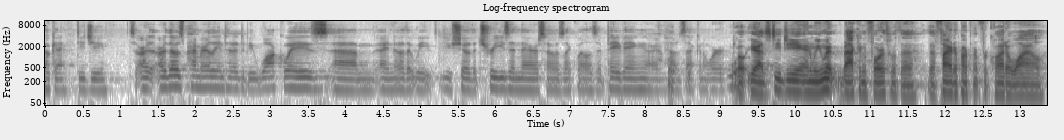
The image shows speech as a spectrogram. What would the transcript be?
Okay, DG. So are, are those primarily intended to be walkways? Um, I know that we, you show the trees in there, so I was like, well, is it paving or how's that gonna work? Well, yeah, it's DG, and we went back and forth with the, the fire department for quite a while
